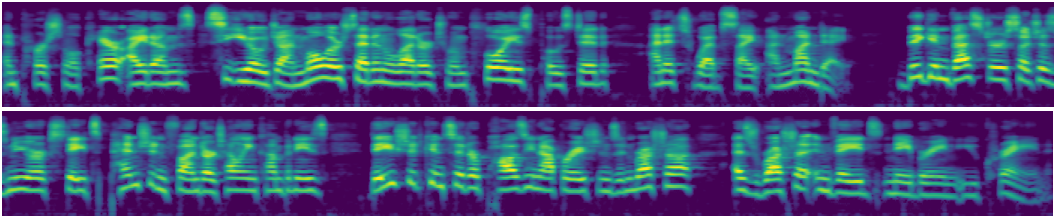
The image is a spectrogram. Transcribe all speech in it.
and personal care items, CEO Jon Moeller said in a letter to employees posted on its website on Monday. Big investors such as New York State's pension fund are telling companies they should consider pausing operations in Russia as Russia invades neighboring Ukraine.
